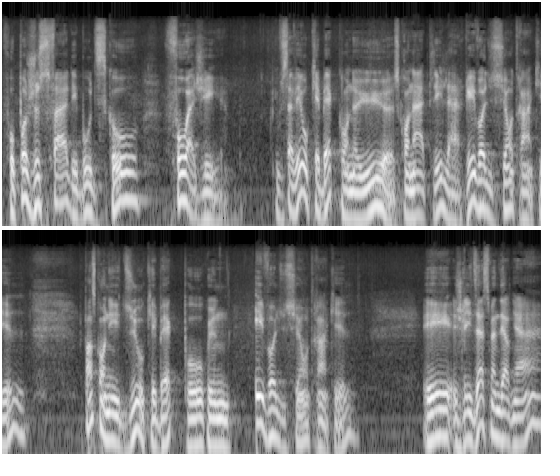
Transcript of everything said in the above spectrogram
faut pas juste faire des beaux discours, faut agir. Vous savez, au Québec, on a eu euh, ce qu'on a appelé la révolution tranquille. Je pense qu'on est dû au Québec pour une évolution tranquille. Et je l'ai dit la semaine dernière,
